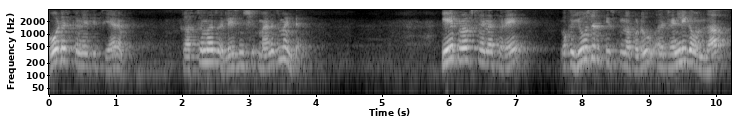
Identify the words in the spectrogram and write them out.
ఓ డెస్క్ అనేది సిఆర్ఎం కస్టమర్ రిలేషన్షిప్ మేనేజ్మెంట్. ఏ ప్రొడక్ట్స్ అయినా సరే ఒక యూజర్ తీసుకున్నప్పుడు అది ఫ్రెండ్లీగా ఉందా?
